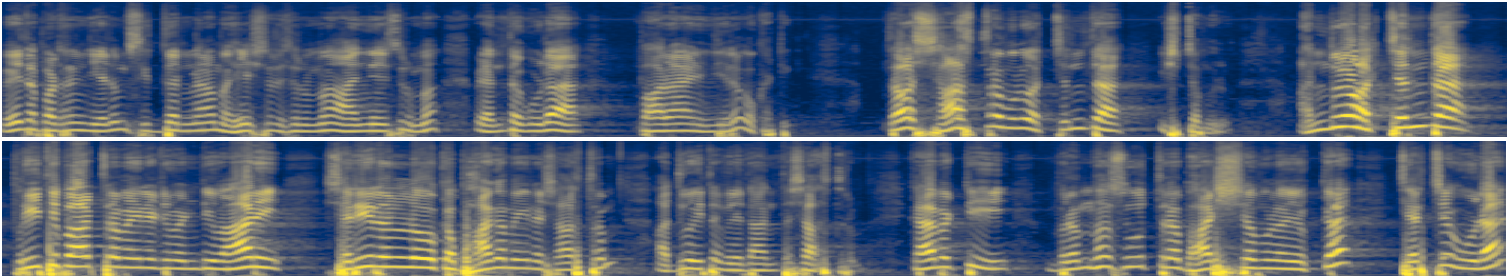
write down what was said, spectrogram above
వేద పఠనం చేయడం సిద్ధన్న మహేశ్వర శర్మ ఆంజనేయ శర్మ వీళ్ళంతా కూడా పారాయణం చేయడం ఒకటి. తర్వాత శాస్త్రములు అత్యంత ఇష్టములు. అందులో అత్యంత ప్రీతిపాత్రమైనటువంటి వారి శరీరంలో ఒక భాగమైన శాస్త్రం అద్వైత వేదాంత శాస్త్రం. కాబట్టి బ్రహ్మసూత్ర భాష్యముల యొక్క చర్చ కూడా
